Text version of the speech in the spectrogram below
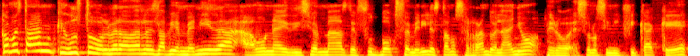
¿Cómo están? Qué gusto volver a darles la bienvenida a una edición más de Footbox Femenil. Estamos cerrando el año, pero eso no significa que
